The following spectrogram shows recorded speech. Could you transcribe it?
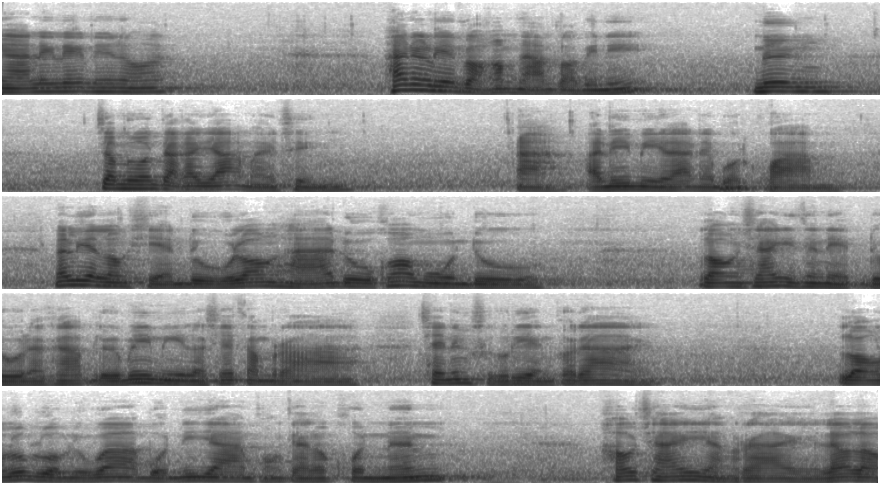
งานเล็กๆน้อยๆให้นักเรียนตอบคำถามต่อไปนี้หนึ่งจำนวนจักรยะหมายถึง อะอันนี้มีแล้วในบทความ นักเรียนลองเขียนดู ลองหาดูข้อมูลดู ลองใช้อินเทอร์เน็ตดูนะครับ หรือไม่มีเราใช้ตำรา ใช้หนังสือเรียนก็ได้ ลองรวบรวมดูว่าบทนิยามของแต่ละคนนั้นเขาใช้อย่างไร แล้วเรา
